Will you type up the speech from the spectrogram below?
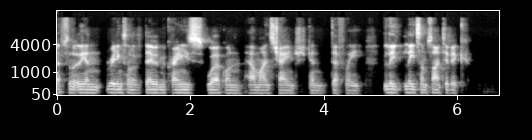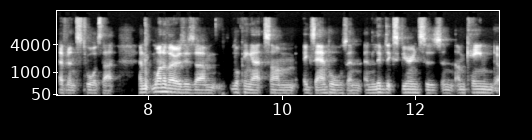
absolutely. And reading some of David McRaney's work on how minds change can definitely lead, lead some scientific evidence towards that. And one of those is um, looking at some examples and, and lived experiences. And I'm keen yeah.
